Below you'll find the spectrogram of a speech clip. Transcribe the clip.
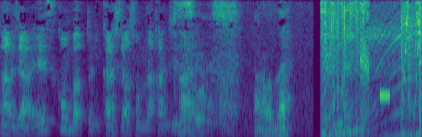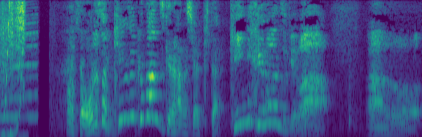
あじゃあエースコンバットに関してはそんな感じで、はい。そうです。なるほどね。あ俺さ筋肉番付の話が聞きたい。筋肉番付はあの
